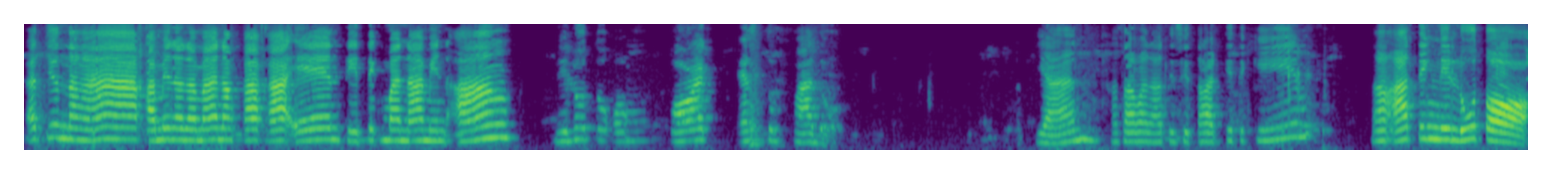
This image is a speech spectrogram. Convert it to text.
At yun na nga, kami na naman ang kakain. Titikman namin ang niluto kong pork estofado. At yan, kasama natin si Tart Titikim ng ating niluto.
